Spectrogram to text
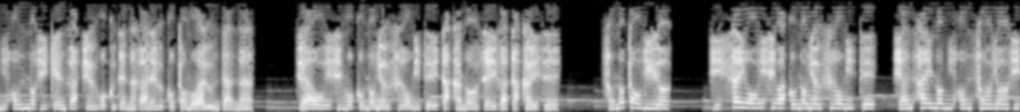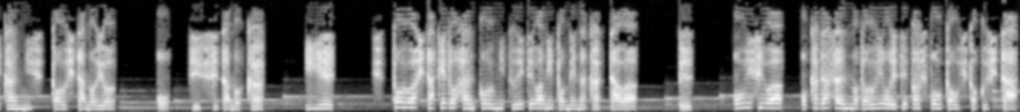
日本の事件が中国で流れることもあるんだな。じゃあ大石もこのニュースを見ていた可能性が高いぜ。その通りよ。実際大石はこのニュースを見て、上海の日本総領事館に出頭したのよ。お、実施したのか？いいえ。出頭はしたけど犯行については認めなかったわ。え？大石は、岡田さんの同意を得てパスポートを取得した。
